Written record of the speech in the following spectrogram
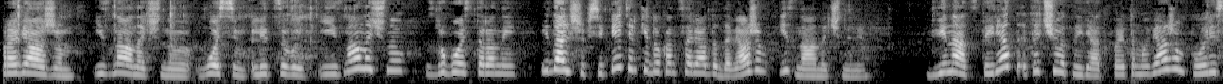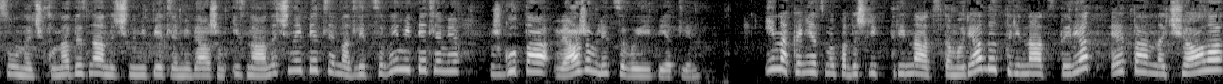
провяжем изнаночную 8 лицевых и изнаночную с другой стороны И дальше все петельки до конца ряда довяжем изнаночными. Двенадцатый ряд это четный ряд, поэтому вяжем по рисунку. Над изнаночными петлями вяжем изнаночные петли, над лицевыми петлями жгута вяжем лицевые петли. И, наконец, мы подошли к 13 ряду. 13 ряд – это начало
